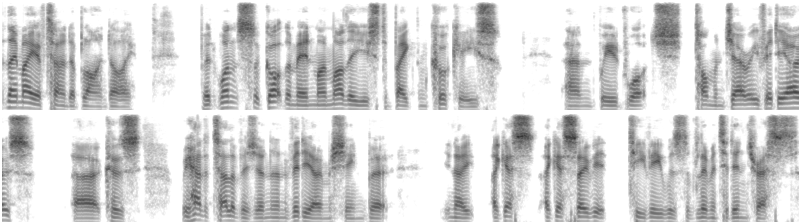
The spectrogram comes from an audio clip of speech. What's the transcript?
they may have turned a blind eye. But once I got them in, my mother used to bake them cookies, and we'd watch Tom and Jerry videos because uh, we had a television and a video machine, but you know, I guess I guess Soviet TV was of limited interest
